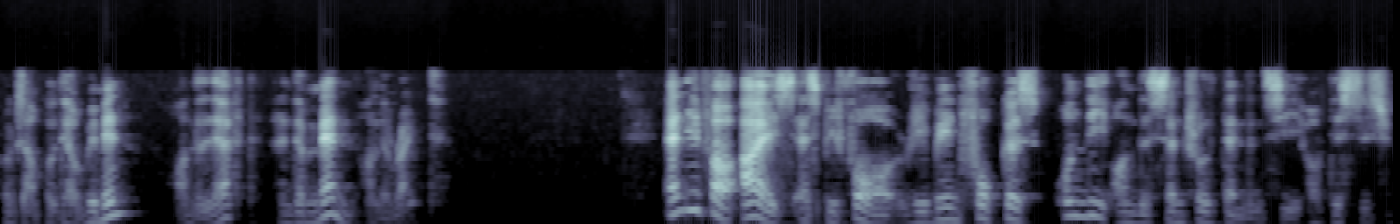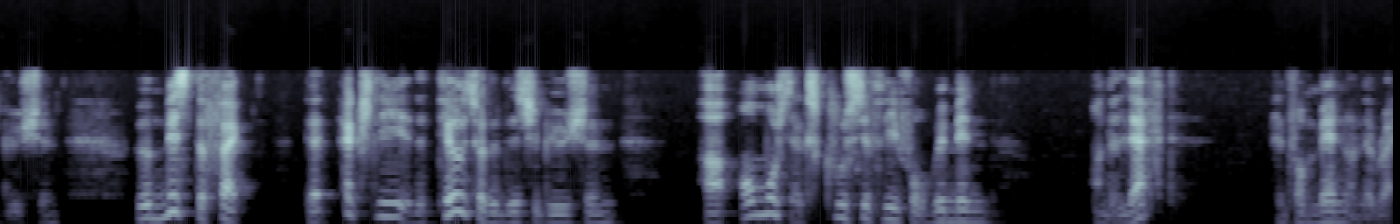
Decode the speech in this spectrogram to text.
For example, there are women on the left and the men on the right. And if our eyes, as before, remain focused only on the central tendency of this distribution, we'll miss the fact that actually the tails of the distribution are almost exclusively for women on the left and for men on the right.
